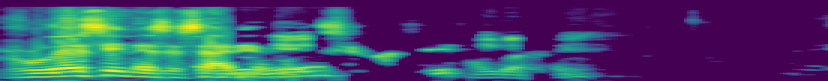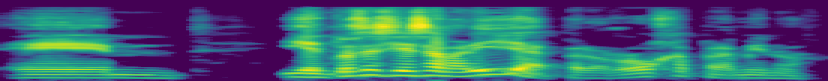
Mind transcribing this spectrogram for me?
rudeza innecesaria. Algo así. Y entonces sí es amarilla, pero roja para mí no.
